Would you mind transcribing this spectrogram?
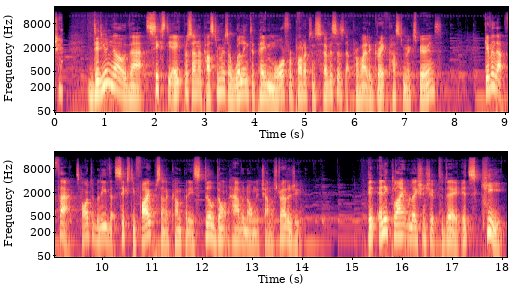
式。Did you know that 68% of customers are willing to pay more for products and services that provide a great customer experience? Given that fact, it's hard to believe that 65% of companies still don't have an omnichannel strategy. In any client relationship today, it's key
